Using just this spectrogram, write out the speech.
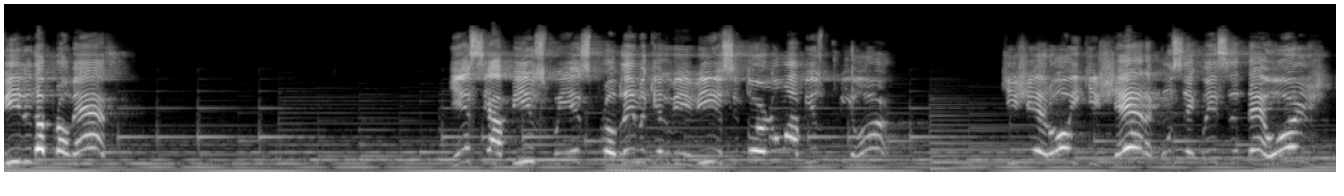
filho da promessa. E esse abismo e esse problema que ele vivia se tornou um abismo pior, que gerou e que gera consequências até hoje.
